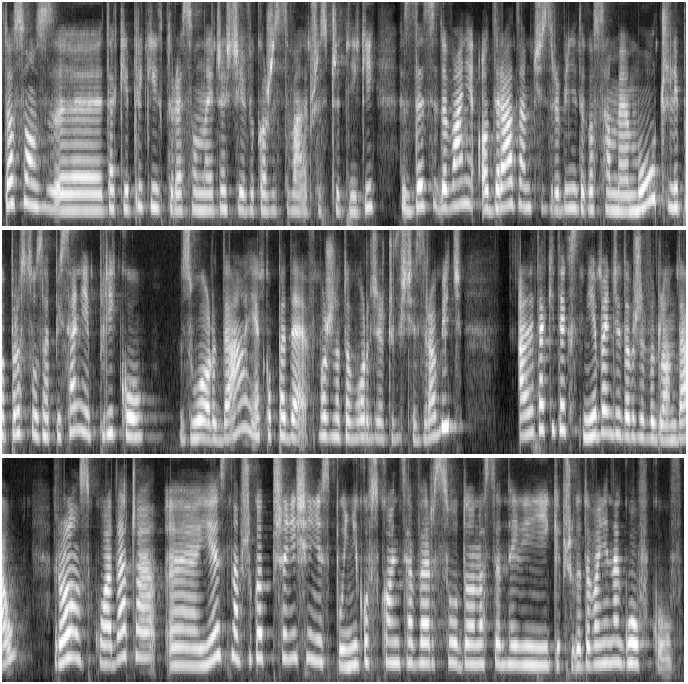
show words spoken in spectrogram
To są z, y, takie pliki, które są najczęściej wykorzystywane przez czytniki. Zdecydowanie odradzam Ci zrobienie tego samemu, czyli po prostu zapisanie pliku z Worda jako PDF. Można to w Wordzie oczywiście zrobić, ale taki tekst nie będzie dobrze wyglądał. Rolą składacza e, jest na przykład przeniesienie spójników z końca wersu do następnej linijki, przygotowanie nagłówków,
